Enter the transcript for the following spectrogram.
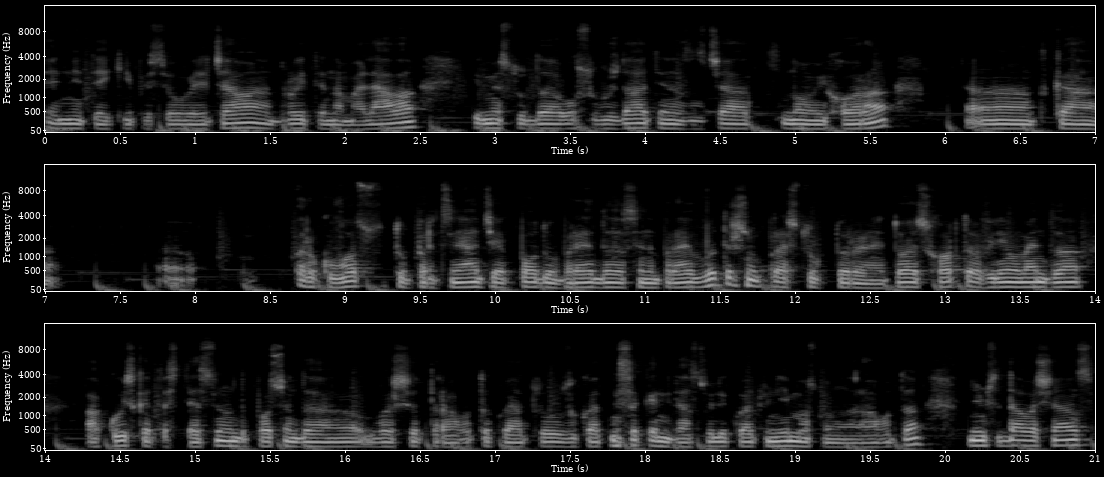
едните екипи се увеличава, на другите намалява и вместо да освобождават и назначават нови хора, а, така ръководството преценява, че е по-добре да се направи вътрешно преструктуриране. Т.е. хората в един момент да, ако искат естествено, да почнат да вършат работа, която, за която не са кандидатствали, която не има основна работа, но им се дава шанс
